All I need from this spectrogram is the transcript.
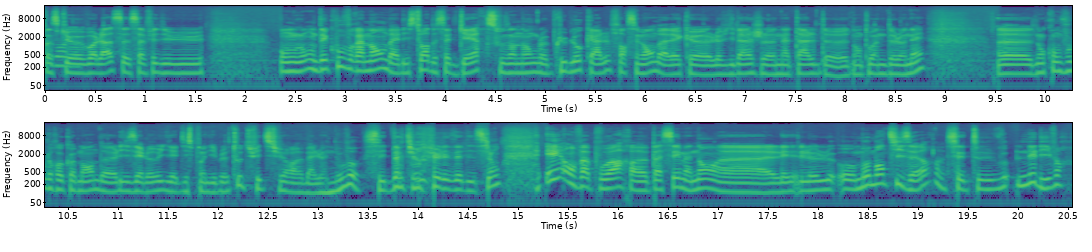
Parce que voilà, ça, fait du. On, découvre vraiment bah, l'histoire de cette guerre sous un angle plus local, forcément, bah, avec euh, le village natal d'Antoine Delaunay. Euh, donc on vous le recommande, lisez-le, il est disponible tout de suite sur euh, bah, le nouveau site de Turfu les éditions. Et on va pouvoir euh, passer maintenant au moment teaser, c'est les livres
